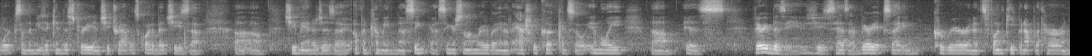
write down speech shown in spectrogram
works in the music industry and she travels quite a bit. She's uh, uh, um, she manages a up and coming uh, sing, uh, singer songwriter by the name of Ashley Cook. And so Emily um, is very busy. She has a very exciting career, and it's fun keeping up with her and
